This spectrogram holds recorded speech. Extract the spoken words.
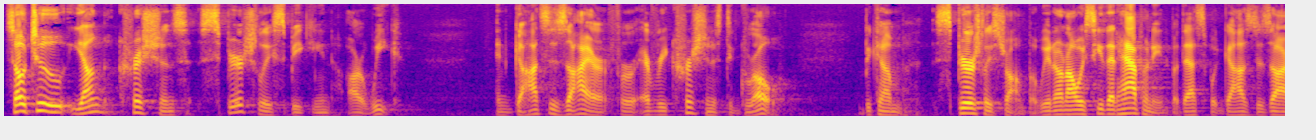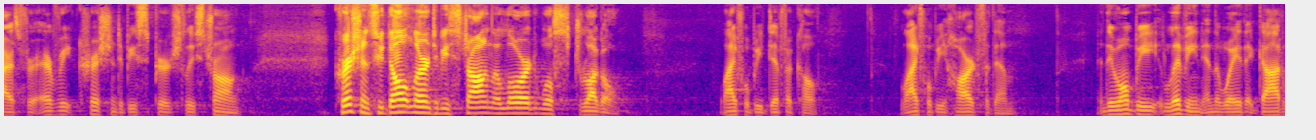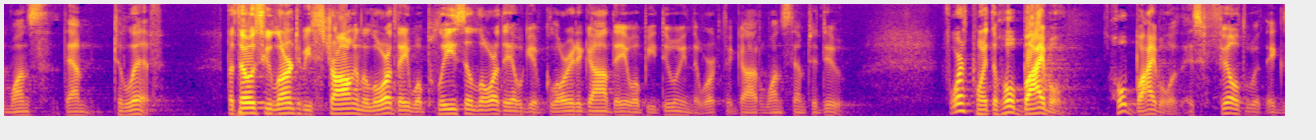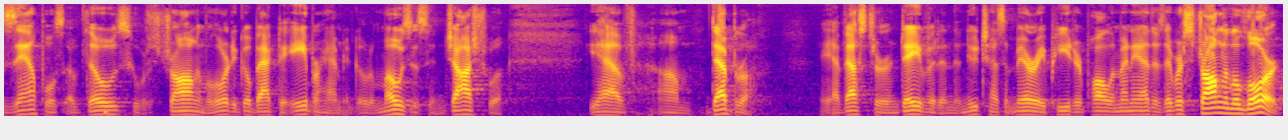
So, too, young Christians, spiritually speaking, are weak. And God's desire for every Christian is to grow become spiritually strong. But we don't always see that happening. But that's what God's desire is for every Christian to be spiritually strong. Christians who don't learn to be strong the Lord will struggle. Life will be difficult. Life will be hard for them. And they won't be living in the way that God wants them to live. But those who learn to be strong in the Lord, they will please the Lord. They will give glory to God. They will be doing the work that God wants them to do. Fourth point the whole Bible whole Bible is filled with examples of those who were strong in the Lord. You go back to Abraham, you go to Moses and Joshua. You have um, Deborah, you have Esther and David and the New Testament, Mary, Peter, Paul, and many others. They were strong in the Lord.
